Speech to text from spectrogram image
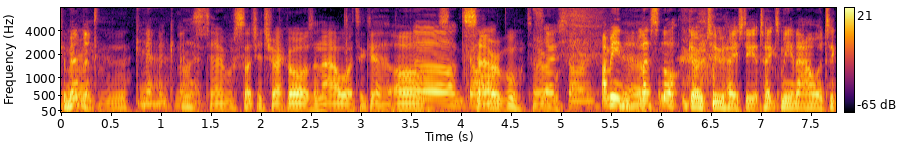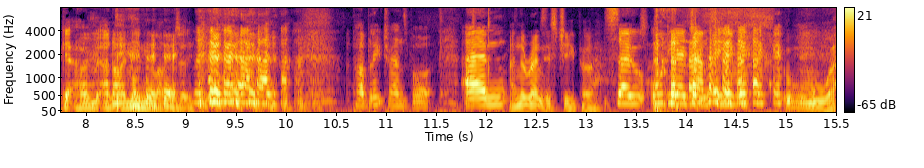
Commitment. Yeah. Commitment, That's commitment. terrible. Such a trek. Oh, it's an hour to get. Oh, Oh, God. terrible. Terrible. So sorry. I mean, Yeah. let's not go too hasty. It takes me an hour to get home, and I'm in London. Public transport. Um, And the rent is cheaper. so audio jam. So you, Ooh.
